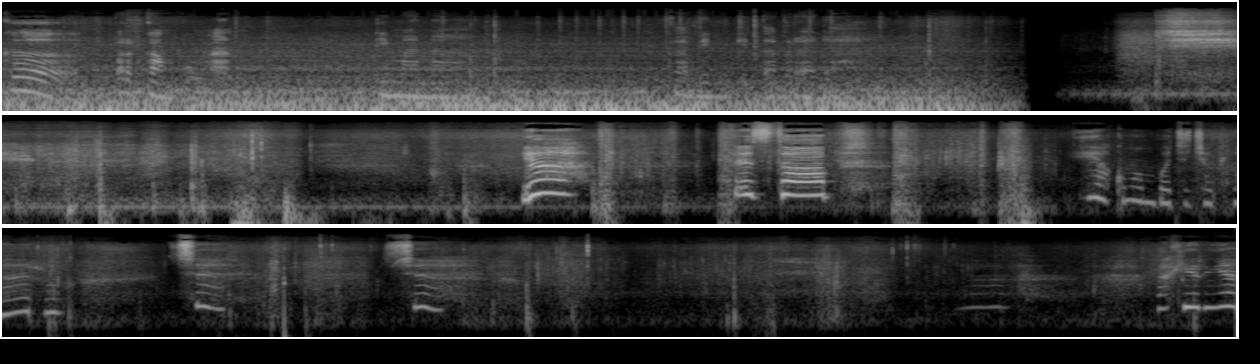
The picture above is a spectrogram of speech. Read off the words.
ke perkampungan di mana kabin kita berada ya Stop. Iya, aku membuat jejak baru. Ceh. Ceh. Akhirnya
